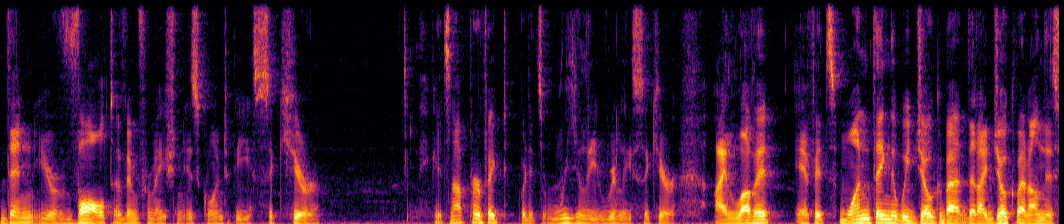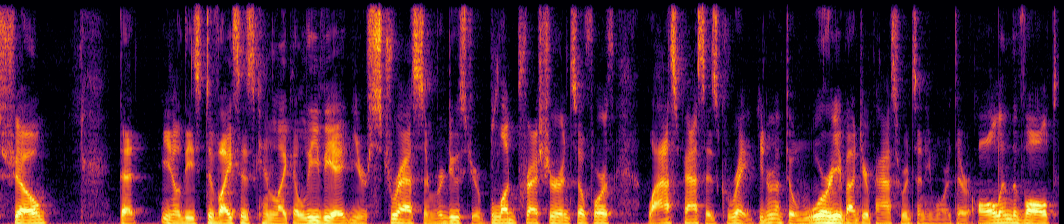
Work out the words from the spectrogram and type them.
then your vault of information is going to be secure. It's not perfect, but it's really, really secure. I love it. If it's one thing that we joke about, that I joke about on this show, that you know these devices can like alleviate your stress and reduce your blood pressure and so forth. LastPass is great. You don't have to worry about your passwords anymore. They're all in the vault.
